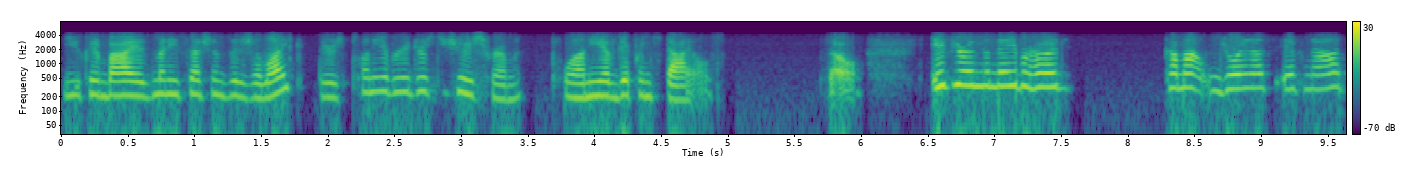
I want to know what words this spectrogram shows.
You can buy as many sessions as you like. There's plenty of readers to choose from, plenty of different styles. So, if you're in the neighborhood, come out and join us. If not,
